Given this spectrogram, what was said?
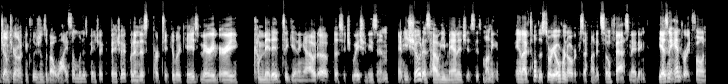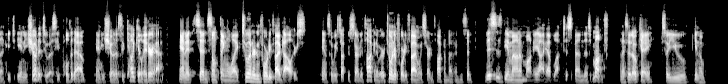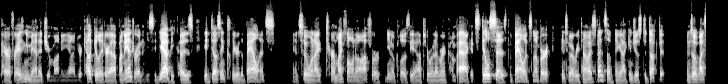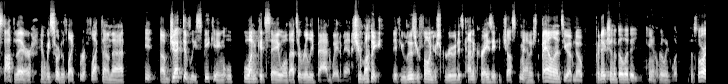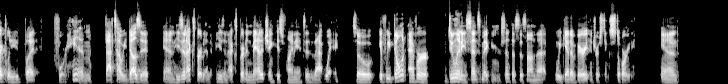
jump to your own conclusions about why someone is paycheck to paycheck. But in this particular case, very, very committed to getting out of the situation he's in. And he showed us how he manages his money. And I've told this story over and over because I found it so fascinating. He has an Android phone and he, and he showed it to us. He pulled it out and he showed us the calculator app. And it said something like $245. And so we started talking about it, or 245, and we started talking about it. And he said, "This is the amount of money I have left to spend this month." And I said, "Okay, so you, you know, paraphrasing, you manage your money on your calculator app on Android." And he said, "Yeah, because it doesn't clear the balance. And so when I turn my phone off, or you know, close the apps or whatever, and come back, it still says the balance number. And so every time I spend something, I can just deduct it." And so if I stop there and we sort of like reflect on that it, objectively speaking, one could say, well, that's a really bad way to manage your money. If you lose your phone, you're screwed. It's kind of crazy to just manage the balance. You have no prediction ability. You can't really look historically. But for him, that's how he does it. And he's an expert in it. He's an expert in managing his finances that way. So if we don't ever do any sense making or synthesis on that, we get a very interesting story. And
